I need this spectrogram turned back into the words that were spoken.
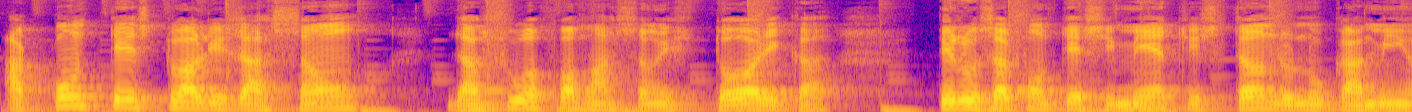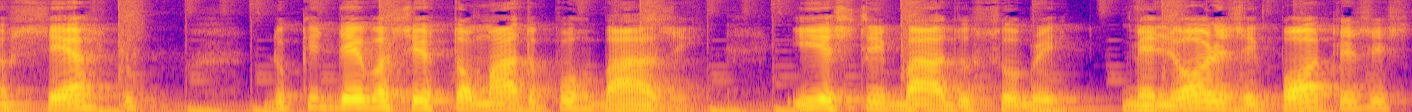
a contextualização da sua formação histórica pelos acontecimentos estando no caminho certo do que deva ser tomado por base e estribado sobre melhores hipóteses,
